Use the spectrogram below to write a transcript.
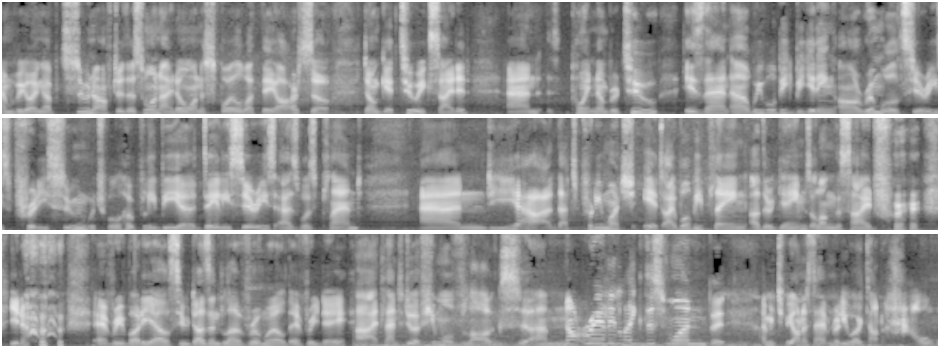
and will be going up soon after this one. I don't want to spoil what they are, so don't get too excited. And point number two is that uh, we will be beginning our RimWorld series pretty soon, which will hopefully be a daily series as was planned. And yeah, that's pretty much it. I will be playing other games along the side for, you know, everybody else who doesn't love RimWorld every day. Uh, I plan to do a few more vlogs. Um, not really like this one, but I mean, to be honest, I haven't really worked out how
